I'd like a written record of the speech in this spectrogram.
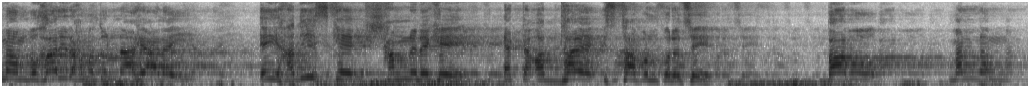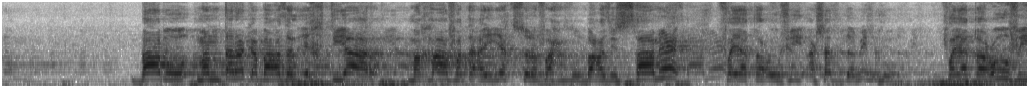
ইমাম বুখারি রহমতুল্লাহ আলাই এই হাদিসকে সামনে রেখে একটা অধ্যায় স্থাপন করেছে। বাবু মাল্লাম বাবু মান তারাকা বাজ আল ইখতিয়ার মাখাফাত আন ইয়াকসুর ফাহমু বাজ السامع فيقع في اشد منه فيقع في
